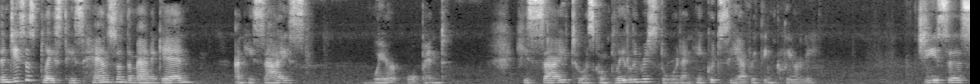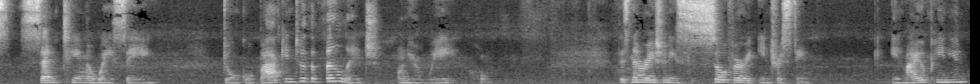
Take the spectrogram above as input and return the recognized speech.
Then Jesus placed his hands on the man again, and his eyes were opened. His sight was completely restored, and he could see everything clearly. Jesus sent him away, saying, Don't go back into the village on your way home. This narration is so very interesting. In my opinion,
